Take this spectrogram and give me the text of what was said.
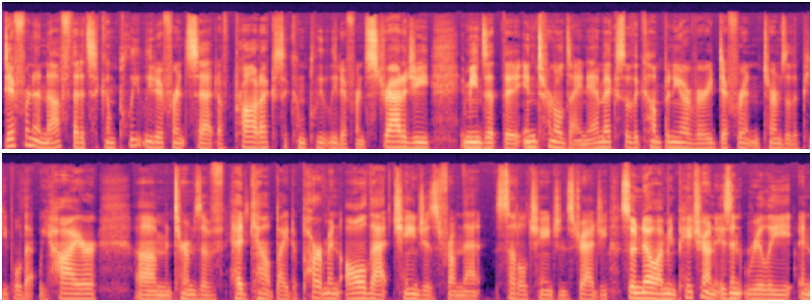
different enough that it's a completely different set of products, a completely different strategy. It means that the internal dynamics of the company are very different in terms of the people that we hire, um, in terms of headcount by department. All that changes from that subtle change in strategy. So, no, I mean, Patreon isn't really an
